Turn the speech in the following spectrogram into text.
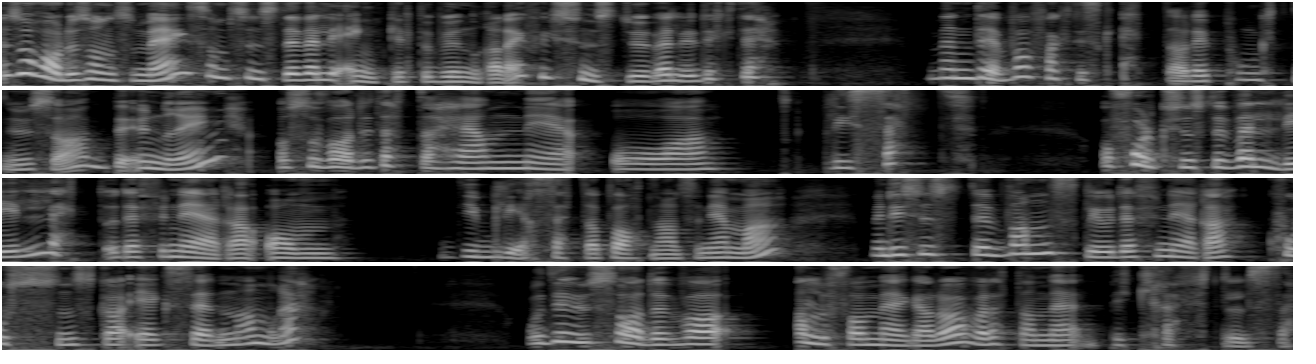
Men så har du sånn som meg, som syns det er veldig enkelt å beundre deg, for jeg syns du er veldig dyktig. Men det var faktisk et av de punktene hun sa. Beundring. Og så var det dette her med å bli sett. Og folk syns det er veldig lett å definere om de blir sett av partneren sin hjemme. Men de syns det er vanskelig å definere hvordan skal jeg se den andre. Og det hun sa det var alfa og mega da, var dette med bekreftelse.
